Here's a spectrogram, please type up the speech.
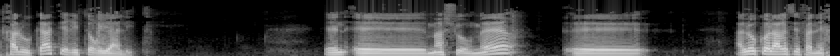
חלוקה טריטוריאלית. אין, אה, מה שהוא אומר, אה, הלא כל הארץ לפניך,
